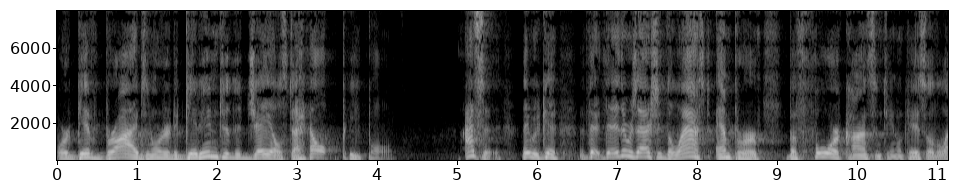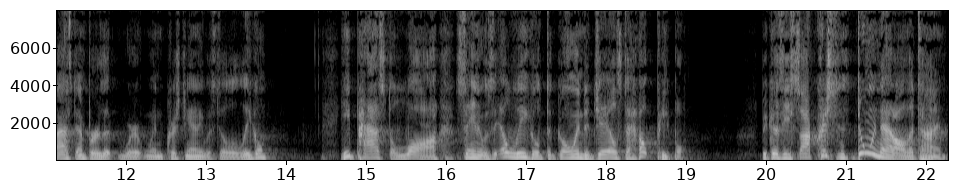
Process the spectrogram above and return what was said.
or give bribes in order to get into the jails to help people. Said, they would give, there, there, was actually the last emperor before Constantine, okay? So the last emperor that, when Christianity was still illegal, he passed a law saying it was illegal to go into jails to help people because he saw Christians doing that all the time.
